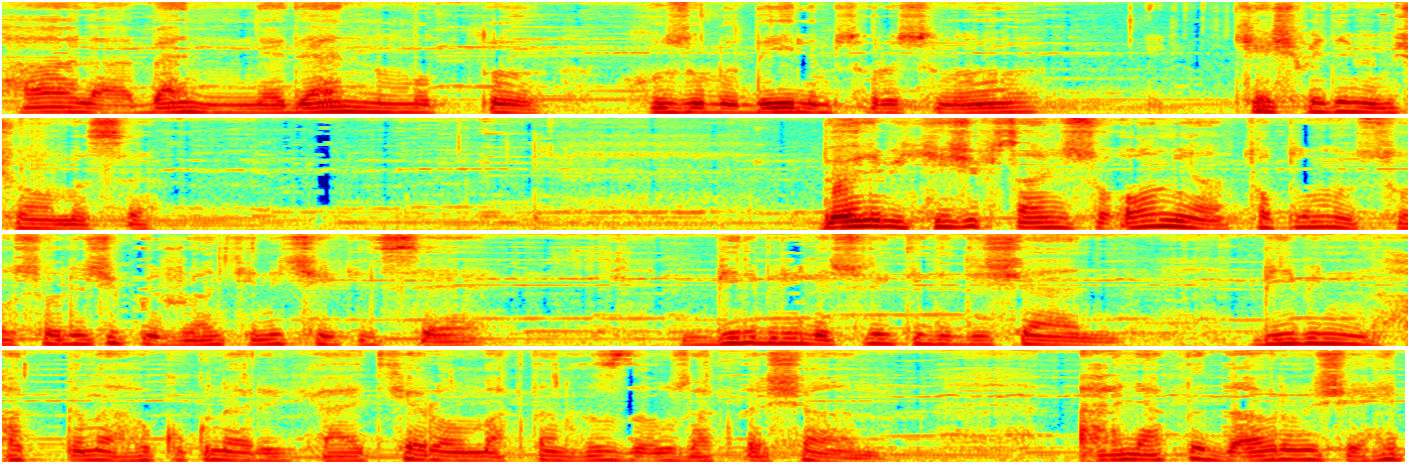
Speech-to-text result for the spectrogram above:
hala ben neden mutlu, huzurlu değilim sorusunu keşfedememiş olması. Böyle bir keşif sancısı olmayan toplumun sosyolojik bir röntgeni çekilse, birbiriyle sürekli didişen, birbirinin hakkına, hukukuna riayetkar olmaktan hızla uzaklaşan, ahlaklı davranışı hep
